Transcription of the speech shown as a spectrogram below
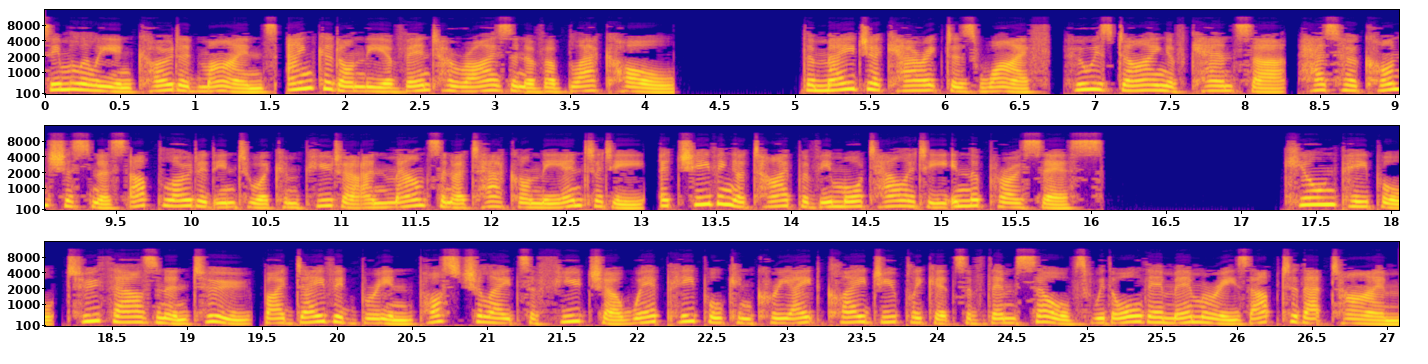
similarly encoded minds anchored on the event horizon of a black hole. The major character's wife, who is dying of cancer, has her consciousness uploaded into a computer and mounts an attack on the entity, achieving a type of immortality in the process. Kiln People 2002 by David Brin postulates a future where people can create clay duplicates of themselves with all their memories up to that time.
